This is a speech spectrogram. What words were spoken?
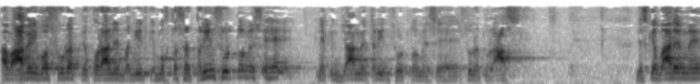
اب آ گئی وہ صورت جو قرآن مجید کے مختصر ترین صورتوں میں سے ہے، لیکن جامع ترین صورتوں میں سے ہے صورت العصر، جس کے بارے میں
